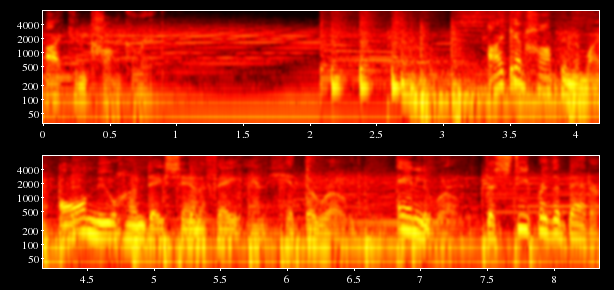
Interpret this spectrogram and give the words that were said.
I can conquer it. I can hop into my all new Hyundai Santa Fe and hit the road. Any road. The steeper, the better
